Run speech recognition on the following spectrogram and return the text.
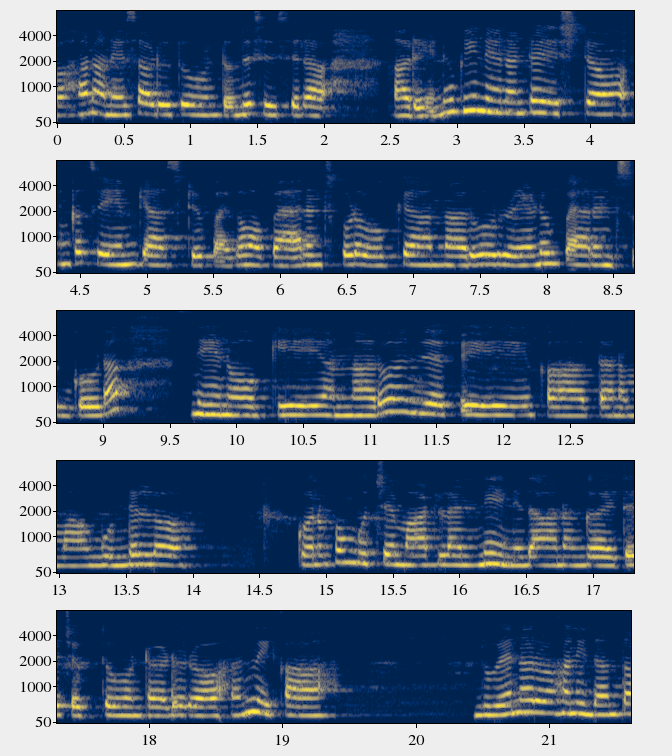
రోహన్ అనేసి అడుగుతూ ఉంటుంది శిశిర ఆ రేణుకి నేనంటే ఇష్టం. ఇంకా సేమ్ క్యాస్ట్. పైగా మా పేరెంట్స్ కూడా ఓకే అన్నారు. రేణు పేరెంట్స్ కూడా నేను ఓకే అన్నారు అని చెప్పి ఇక తన మా గుండెల్లో గుణపం గుచ్చే మాటలన్నీ నిదానంగా అయితే చెప్తూ ఉంటాడు రోహన్. ఇక నువ్వేనా రోహన్? ఇదంతా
